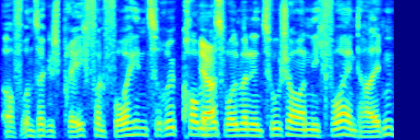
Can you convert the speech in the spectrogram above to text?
auf unser Gespräch von vorhin zurückkommen. Ja. Das wollen wir den Zuschauern nicht vorenthalten.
